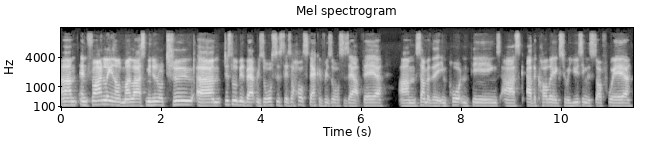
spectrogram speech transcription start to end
Um, and finally, in my last minute or two, um, just a little bit about resources. There's a whole stack of resources out there. Um, some of the important things, ask other colleagues who are using the software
